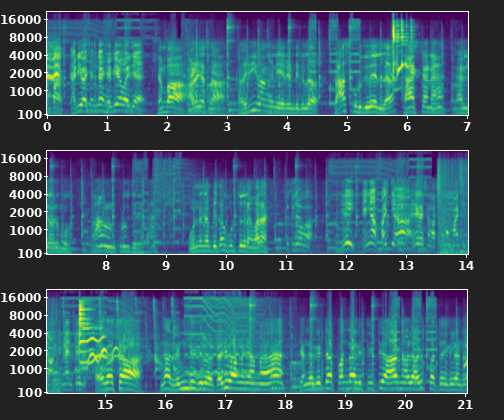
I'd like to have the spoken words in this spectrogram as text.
ஏன்பா கறி வாசம் தான் ஹெவியா வருது. ஏம்பா அழகசா கறி வாங்கினே ரெண்டு கிலோ. காசு கொடுக்கவே இல்லை. காசு தானே காலையில் வரும்போது. வாங்கணும்னு கொடுக்க தெரியாதா? ஒன்று நம்பி தான் கொடுத்துக்கிறேன் வரேன். கிலோவா? ஏய் நெஞ்சா பாத்தியா? அழகாசம் வசமா மாத்திட்டான். என்னன்னு கேளு. அழகாசா என்ன ரெண்டு கிலோ கறி வாங்கினாம எங்க கிட்ட பங்காளி தீட்டு ஆறு நாள் அடுப்பு பற்ற வைக்கலன்ற?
